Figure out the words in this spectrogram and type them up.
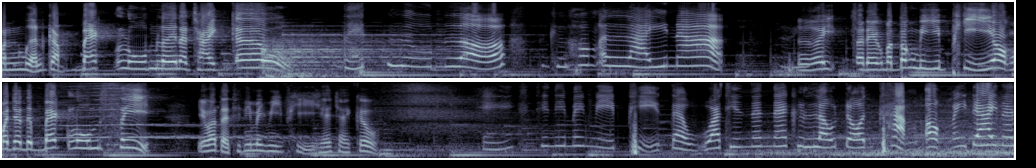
มันเหมือนกับแบ็กลูมเลยนะชายเกิลแบ็กลูมเหรอ มันคือห้องอะไรนะเอ้ย แสดงมันต้องมีผีออกมาจากเดอะแบ็กลูมสิอย่าว่าแต่ที่นี่ไม่มีผีแค่ชายเกิล เอ๊ะที่นี่ไม่มีผีแต่ว่าที่แน่ๆคือเราโดนขังออกไม่ได้นะ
